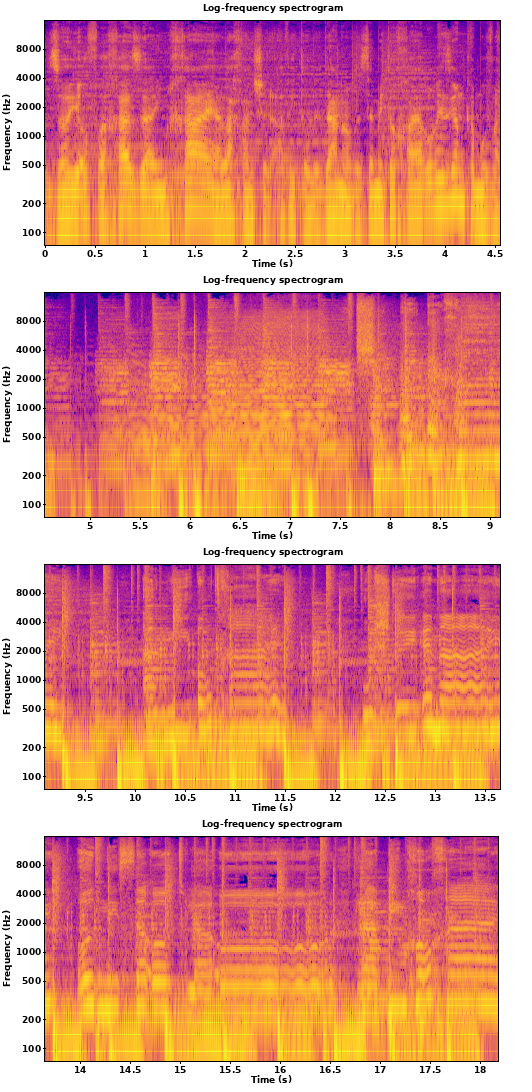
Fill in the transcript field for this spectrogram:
זוהי עפרה חזה עם חי, הלחן של אבי טולדנו וזה מתוך האירוויזיון כמובן. נישאות לאור. רבים חוכי,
